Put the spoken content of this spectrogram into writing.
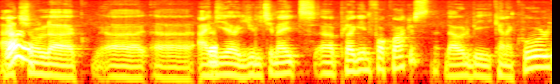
actual uh, uh, uh, IDEA Ultimate uh, plugin for Quarkus. That would be kind of cool.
